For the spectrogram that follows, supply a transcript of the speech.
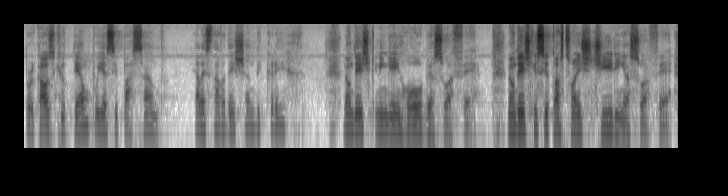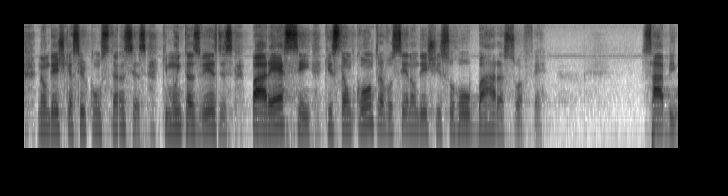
por causa que o tempo ia se passando, ela estava deixando de crer. Não deixe que ninguém roube a sua fé. Não deixe que situações tirem a sua fé. Não deixe que as circunstâncias que muitas vezes parecem que estão contra você, não deixe isso roubar a sua fé. Sabe,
